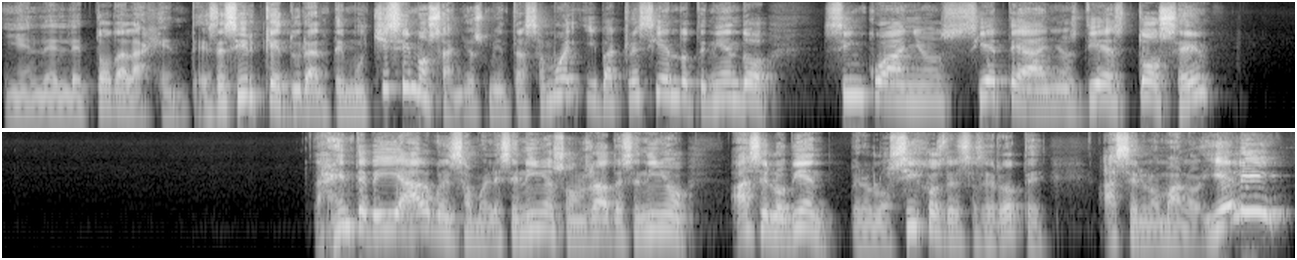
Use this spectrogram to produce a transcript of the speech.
y en el de toda la gente. Es decir, que durante muchísimos años, mientras Samuel iba creciendo, teniendo 5 años, 7 años, 10, 12, la gente veía algo en Samuel. Ese niño es honrado, ese niño hace lo bien, pero los hijos del sacerdote hacen lo malo. Y Eli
